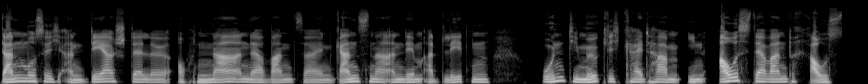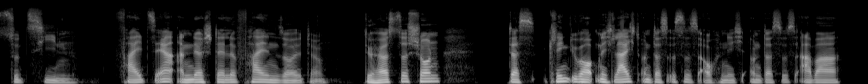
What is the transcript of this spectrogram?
dann muss ich an der Stelle auch nah an der Wand sein, ganz nah an dem Athleten und die Möglichkeit haben, ihn aus der Wand rauszuziehen, falls er an der Stelle fallen sollte. Du hörst es schon, das klingt überhaupt nicht leicht und das ist es auch nicht. Und das ist aber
